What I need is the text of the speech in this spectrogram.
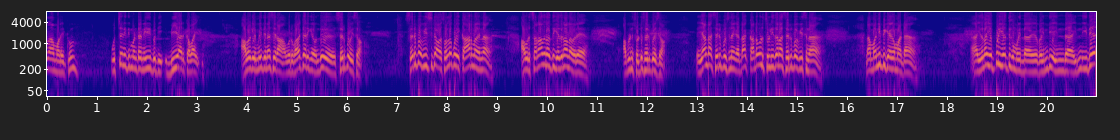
அலாம் அலைக்கும். உச்சநீதிமன்ற நீதிபதி பிஆர் கவாய் அவர்கள் மீது என்ன செய்கிறான் ஒரு வழக்கறிஞர் வந்து செருப்பை வீசுறான். செருப்பை வீசிட்டு அவர் சொல்லக்கூடிய காரணம் என்ன? அவர் சனாதனத்துக்கு எதிரானவர் அப்படின்னு சொல்லிட்டு செருப்பு வீசுறான். ஏன்டா செருப்பு வீசினேன் கேட்டால் கடவுள் சொல்லி தான் நான் செருப்பை வீசினேன். நான் மன்னிப்பு கேட்க மாட்டேன். இதெல்லாம் எப்படி ஏற்றுக்க முடியும்? இந்த இந்திய இந்த இந்த இதே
